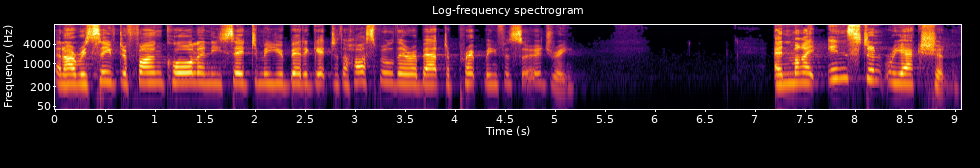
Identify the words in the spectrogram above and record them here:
and I received a phone call, and he said to me, "You better get to the hospital. They're about to prep me for surgery." And my instant reaction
